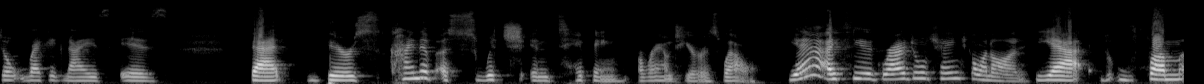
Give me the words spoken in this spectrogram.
don't recognize is that there's kind of a switch in tipping around here as well. Yeah, I see a gradual change going on. Yeah, from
